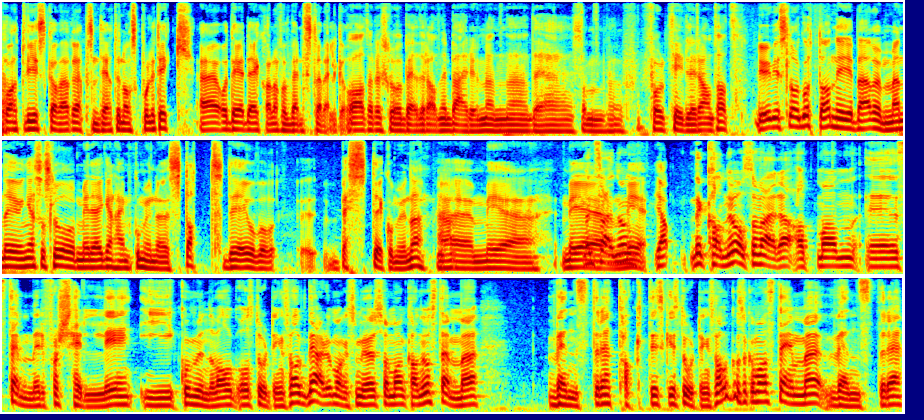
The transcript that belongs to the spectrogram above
og at vi skal være representert i norsk politikk. Uh, og det er det jeg kaller for venstrevelgere. Og at dere slår bedre an i Bærum enn eh, det som folk tidligere har antatt? Du, vi slår godt an i Bærum, men det er jo ingen som slår min egen heimkommune Stad. Det er jo vår eh, beste kommune. Ja. Eh, med, med, Sveinung, ja. det kan jo også være at man eh, stemmer forskjellig i kommunevalg og stortingsvalg. Det er det jo mange som gjør, så man kan jo stemme Venstre taktisk i stortingsvalg, og så kan man stemme Venstre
